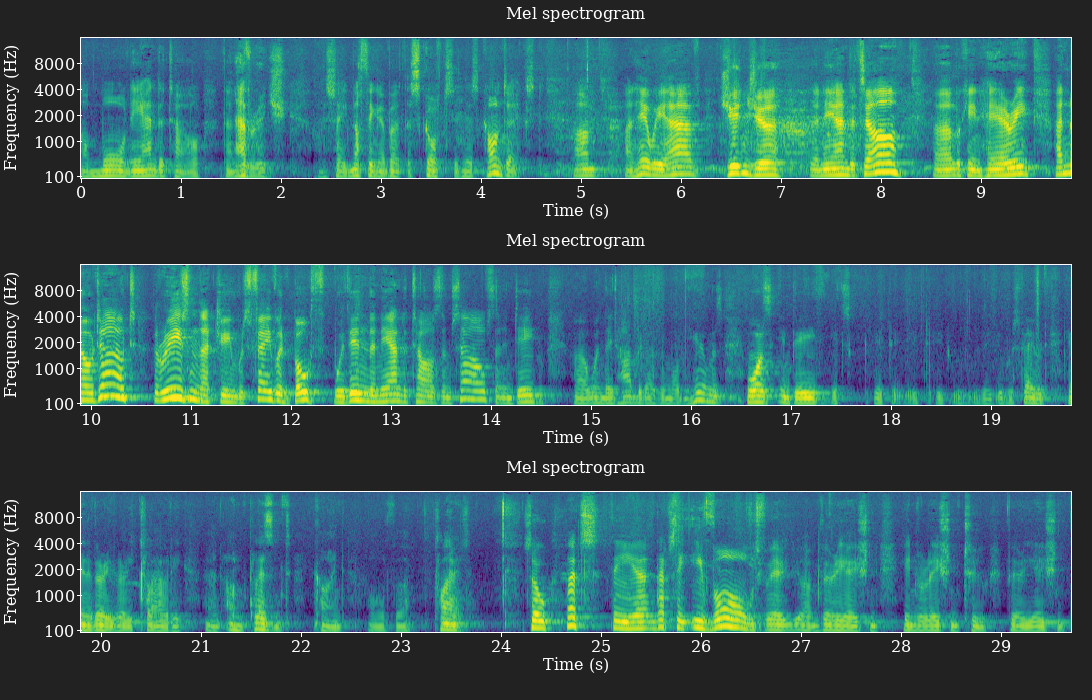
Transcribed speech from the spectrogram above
are more Neanderthal than average. I say nothing about the Scots in this context. Um, and here we have Ginger, the Neanderthal, uh, looking hairy. And no doubt the reason that gene was favoured both within the Neanderthals themselves and indeed uh, when they'd hybridized with modern humans was indeed it, it, it, it, was favoured in a very, very cloudy and unpleasant kind of uh, climate. So that's the, uh, that's the evolved um, variation in relation to variation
